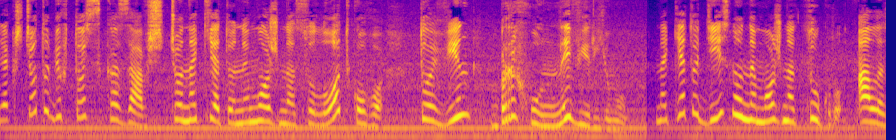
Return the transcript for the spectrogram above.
Якщо тобі хтось сказав, що на кето не можна солодкого, то він брехун, не вір йому. На кето дійсно не можна цукру, але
